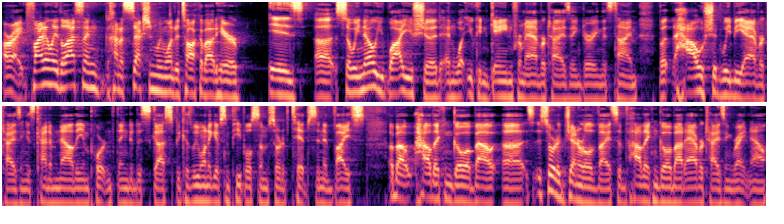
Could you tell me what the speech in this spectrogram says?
All right, finally, the last thing kind of section we wanted to talk about here is uh, so we know why you should and what you can gain from advertising during this time, but how should we be advertising is kind of now the important thing to discuss because we want to give some people some sort of tips and advice about how they can go about uh, sort of general advice of how they can go about advertising right now.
